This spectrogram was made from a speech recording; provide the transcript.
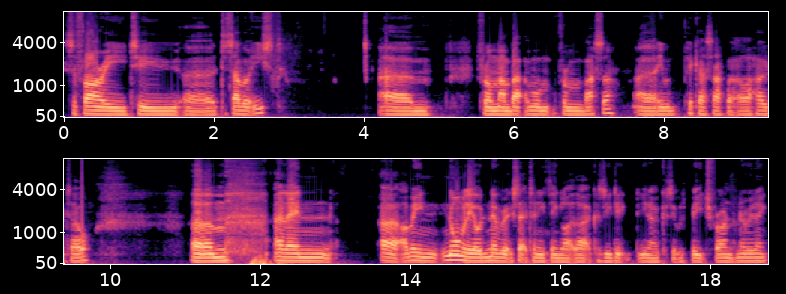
safari to uh, to Tsavo East, um, from Mamba- from Mombasa. Uh, he would pick us up at our hotel, um, and then uh, I mean, normally I would never accept anything like that because he did, you know, because it was beachfront and everything.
